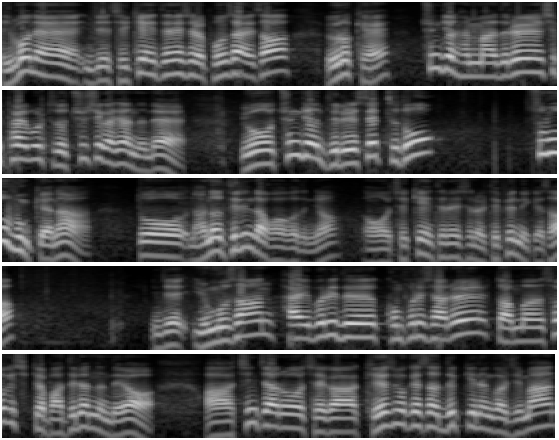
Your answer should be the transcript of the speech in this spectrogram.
이번에 이제 JK 인터내셔널 본사에서 이렇게 충전 함마드릴 18V도 출시가 되었는데 요 충전 드릴 세트도 20분께나 또 나눠 드린다고 하거든요. 어, JK 인터내셔널 대표님께서 이제 유무선 하이브리드 컴프레셔를 또 한번 소개시켜 봐 드렸는데요. 아, 진짜로 제가 계속해서 느끼는 거지만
